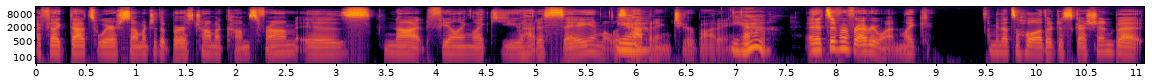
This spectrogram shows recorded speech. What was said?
I feel like that's where so much of the birth trauma comes from is not feeling like you had a say in what was Yeah. happening to your body. Yeah. And it's different for everyone. Like, I mean, that's a whole other discussion, but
